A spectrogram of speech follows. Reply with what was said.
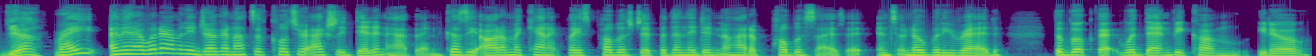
yeah, right? I mean, I wonder how many juggernauts of culture actually didn't happen because the auto mechanic place published it, but then they didn't know how to publicize it. And so nobody read the book that would then become, you know,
